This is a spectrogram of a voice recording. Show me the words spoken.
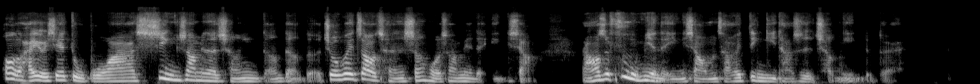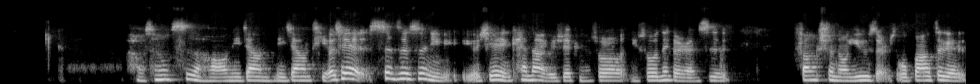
后来还有一些赌博啊、性上面的成瘾等等的，就会造成生活上面的影响，然后是负面的影响，我们才会定义它是成瘾，对不对？好像是哈，你这样你这样提，而且甚至是你有些人看到有一些，比如说你说那个人是 functional users，我不知道这个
